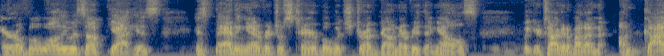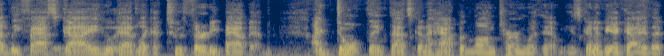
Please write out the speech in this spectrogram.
terrible while he was up. Yeah, his his batting average was terrible, which drug down everything else. But you're talking about an ungodly fast guy who had like a 230 BABIP. I don't think that's going to happen long term with him. He's going to be a guy that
